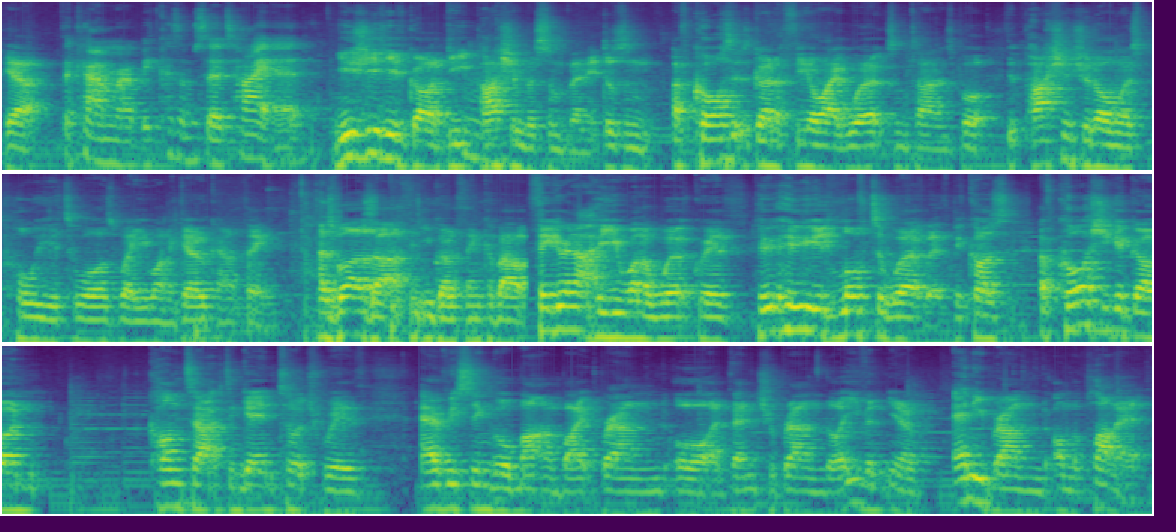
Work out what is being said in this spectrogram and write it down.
yeah. the camera because I'm so tired. Usually, if you've got a deep mm. passion for something, it doesn't. Of course, it's going to feel like work sometimes, but the passion should almost pull you towards where you want to go, kind of thing. As well as that, I think you've got to think about figuring out who you want to work with, who, who you'd love to work with, because of course you could go and contact and get in touch with every single mountain bike brand or adventure brand or even you know any brand on the planet.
